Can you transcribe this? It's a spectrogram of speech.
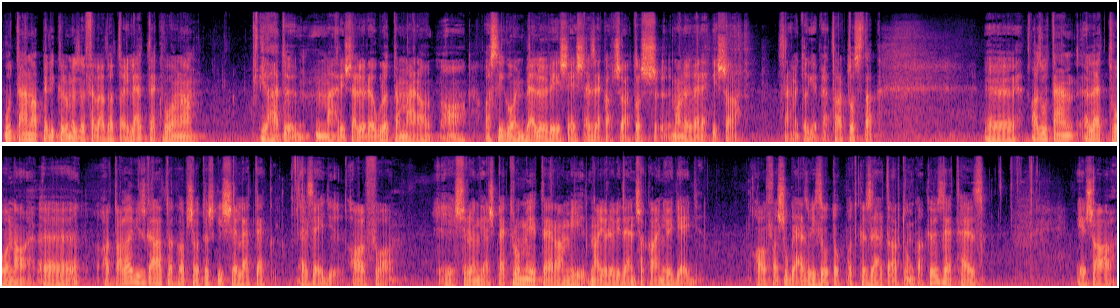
Utána pedig különböző feladatai lettek volna, Ja, hát már is előre ugrottam, már a, a, a szigony belövése és ezzel kapcsolatos manőverek is a számítógépre tartoztak. Azután lett volna a talajvizsgálattal kapcsolatos kísérletek, ez egy alfa és röntgen spektrométer, ami nagyon röviden csak annyi, hogy egy alfa sugárzó izotopot közel tartunk a közethez, és a,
